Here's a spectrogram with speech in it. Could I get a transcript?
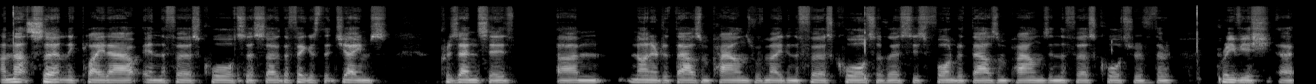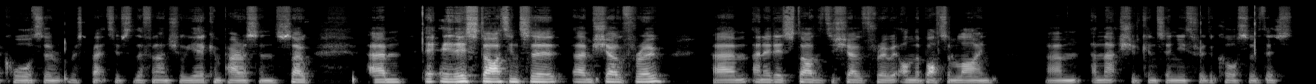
And that's certainly played out in the first quarter. So the figures that James presented, um, £900,000 were made in the first quarter versus £400,000 in the first quarter of the previous uh, quarter, respective to the financial year comparison. So um, it, it is starting to um, show through, um, and it is starting to show through on the bottom line, um, and that should continue through the course of this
